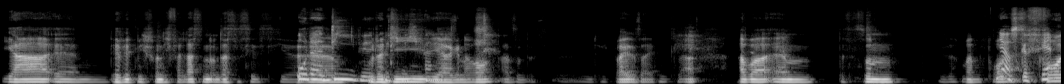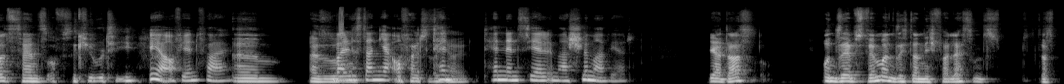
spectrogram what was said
ja, ähm, der wird mich schon nicht verlassen und das ist jetzt hier. Oder ähm, die wird Oder mich die, nicht ja, verlassen. genau. Also das äh, natürlich beide Seiten, klar. Aber ähm, das ist so ein, wie sagt man, Ja, false, gefähr- false sense of security. Ja, auf jeden Fall. Ähm, also Weil es dann ja auch ten tendenziell immer schlimmer wird. Ja, das. Und selbst wenn man sich dann nicht verlässt und das,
